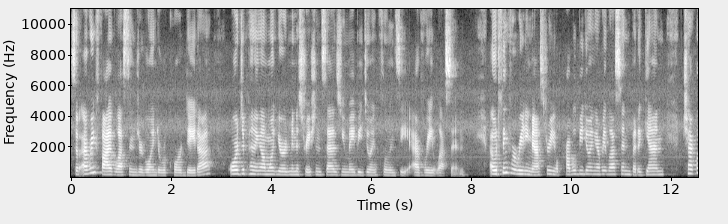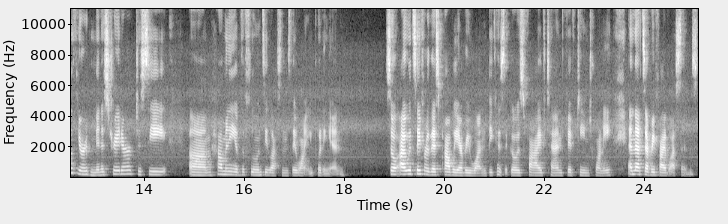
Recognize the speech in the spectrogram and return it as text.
So every five lessons you're going to record data or depending on what your administration says you may be doing fluency every lesson. I would think for reading mastery you'll probably be doing every lesson but again check with your administrator to see um, how many of the fluency lessons they want you putting in. So I would say for this, probably every one because it goes 5, 10, 15, 20, and that's every five lessons.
